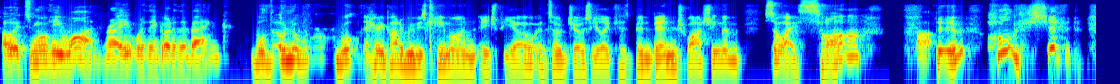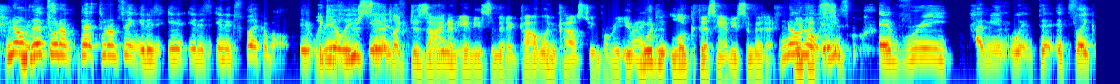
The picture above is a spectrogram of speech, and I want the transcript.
Oh, it's movie one, right, where they go to the bank. Well, oh no, well, Harry Potter movies came on HBO, and so Josie like has been binge watching them. So I saw. Oh. The, holy shit! No, that's what I'm. That's what I'm saying. It is. It, it is inexplicable. It like really. If you said is. like design an anti-Semitic goblin costume for me, it right. wouldn't look this anti-Semitic. No, like, no, it is every. I mean, it's like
